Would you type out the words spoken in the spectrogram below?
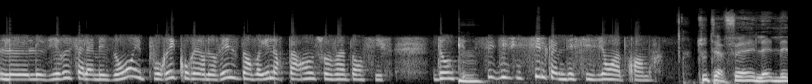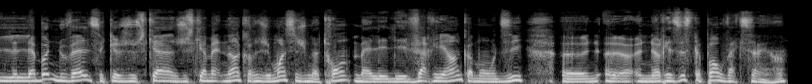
le, le virus à la maison et pourraient courir le risque d'envoyer leurs parents aux soins intensifs. Donc c'est difficile comme décision à prendre. Tout à fait. La, la- la bonne nouvelle, c'est que jusqu'à jusqu'à maintenant, corrigez-moi si je me trompe, mais les, les variants, comme on dit, euh, euh, ne résistent pas au vaccin. Hein?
